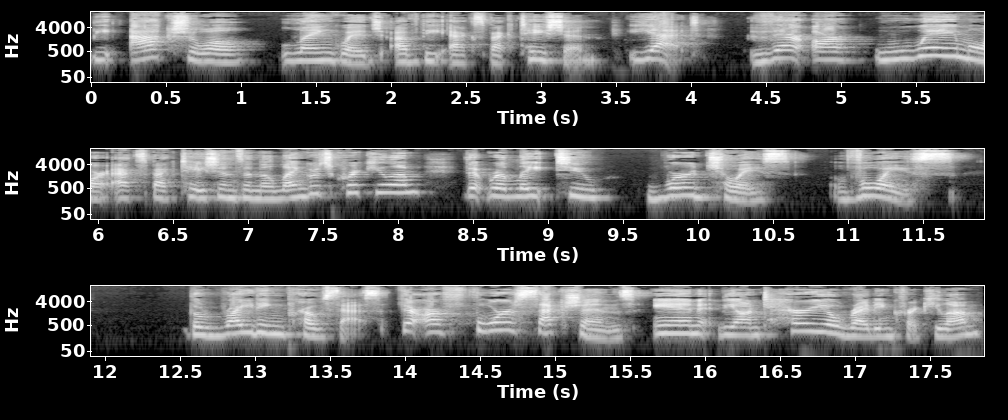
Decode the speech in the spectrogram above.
the actual language of the expectation. Yet, there are way more expectations in the language curriculum that relate to word choice, voice, the writing process. There are four sections in the Ontario writing curriculum.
